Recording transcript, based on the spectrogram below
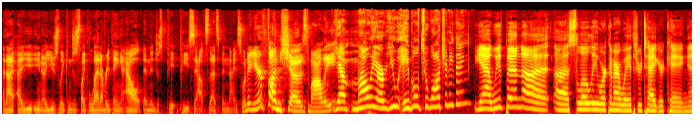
And I, I, you you know, usually can just like let everything out and then just pe- peace out. So that's been nice. What are your fun shows, Molly? Yeah, Molly, are you able to watch anything? Yeah, we've been uh, uh, slowly working our way through Tiger King. Yeah,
